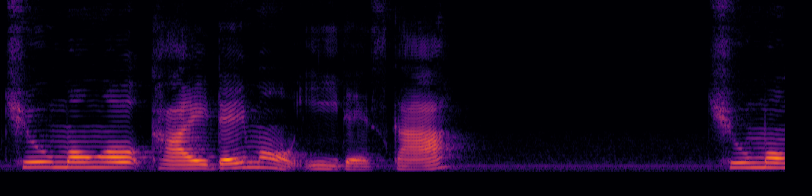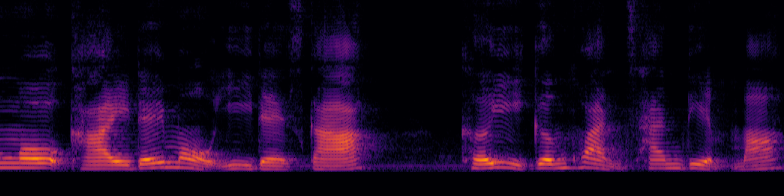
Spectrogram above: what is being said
注文を変えてもいいですか？注文を変えてもいいですか？可以更换餐点吗？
